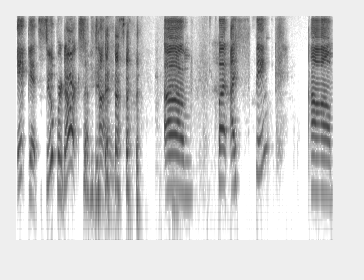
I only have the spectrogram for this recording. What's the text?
it gets super dark sometimes. um, but I think um,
